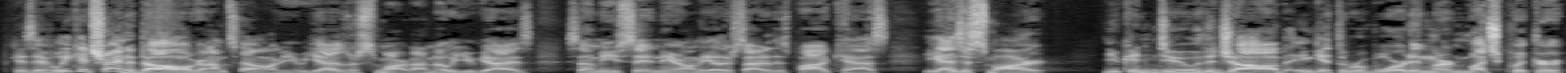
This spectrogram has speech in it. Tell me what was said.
Because if we could train a dog, and I'm telling you, you guys are smart. I know you guys, some of you sitting here on the other side of this podcast, you guys are smart. You can do the job and get the reward and learn much quicker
